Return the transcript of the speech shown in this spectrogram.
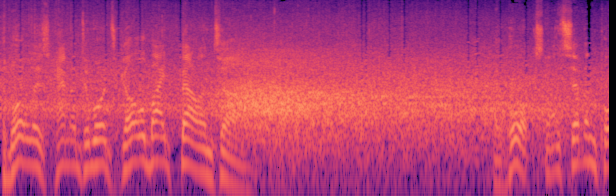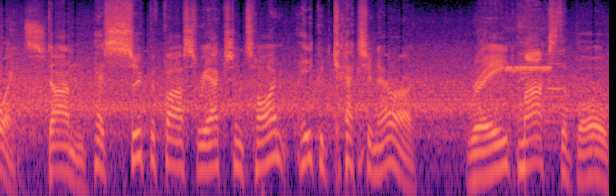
The ball is hammered towards goal by Valentine. The Hawks now seven points. Dunn has super fast reaction time. He could catch an arrow. Reed marks the ball.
